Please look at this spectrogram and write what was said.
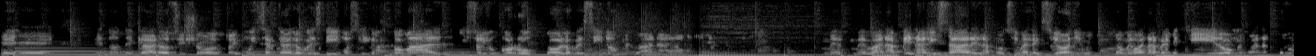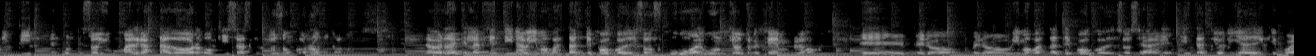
eh, en donde, claro, si yo estoy muy cerca de los vecinos y gasto mal y soy un corrupto, los vecinos me van a me, van a penalizar en la próxima elección y no me van a reelegir o me van a hacer un impeachment porque soy un mal gastador o quizás incluso un corrupto. La verdad que en la Argentina vimos bastante poco de esos. Hubo algún que otro ejemplo, Eh, pero, pero vimos bastante poco de eso. O sea, esta teoría de que por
